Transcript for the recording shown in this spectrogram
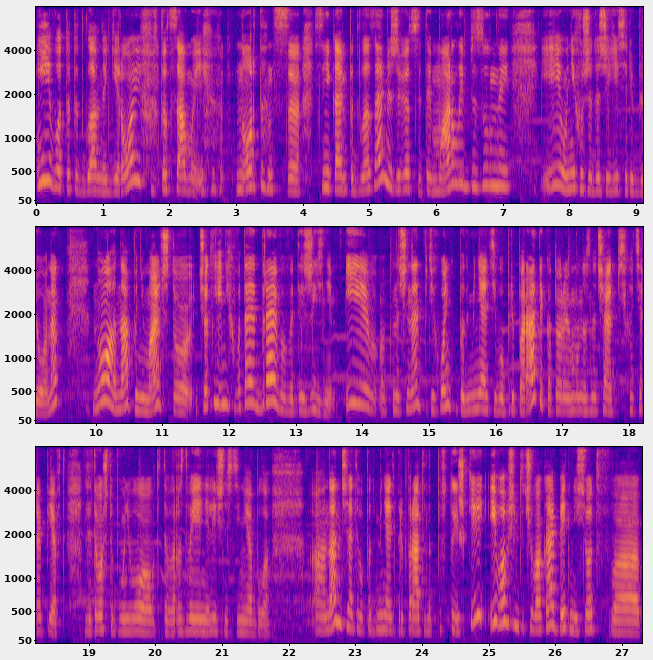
И вот этот главный герой, тот самый Нортон с синяками под глазами, живет с этой Марлой безумной, и у них уже даже есть ребенок, но она понимает, что что-то ей не хватает драйва в этой жизни, и начинает потихоньку подменять его препараты, которые ему назначает психотерапевт, для того, чтобы у него вот этого раздвоения личности не было она начинает его подменять препараты на пустышки, и, в общем-то, чувака опять несет в,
